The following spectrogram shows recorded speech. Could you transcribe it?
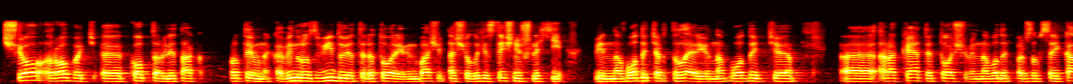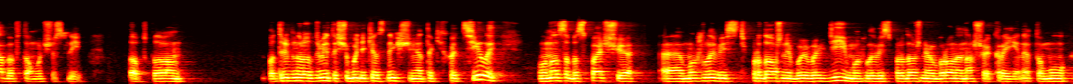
що робить е, коптер літак? Противника він розвідує території, він бачить наші логістичні шляхи. Він наводить артилерію, наводить е, е, ракети, тощо він наводить перш за все і каби, в тому числі. Тобто потрібно розуміти, що будь-яке знищення таких от цілей воно забезпечує е, можливість продовження бойових дій, можливість продовження оборони нашої країни. Тому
